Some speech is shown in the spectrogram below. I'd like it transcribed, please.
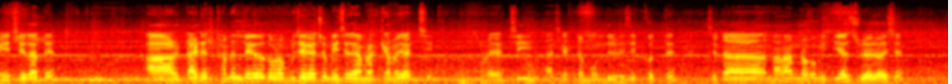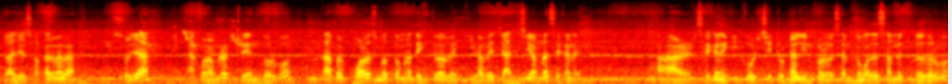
মেচেদাতে। আর টাইটেল থামেল দেখে তো তোমরা বুঝে গেছো মেচেদায় আমরা কেন যাচ্ছি। আমরা যাচ্ছি আজকে একটা মন্দির ভিজিট করতে। সেটা নানান রকম ইতিহাস জুড়ে রয়েছে। তো আজকে সকালবেলা সোজা এখন আমরা ট্রেন ধরবো। তারপর পরস্পর তোমরা দেখতে পাবে কীভাবে যাচ্ছি আমরা সেখানে। আর সেখানে কি করছি টোটাল ইনফরমেশান তোমাদের সামনে তুলে ধরবো।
